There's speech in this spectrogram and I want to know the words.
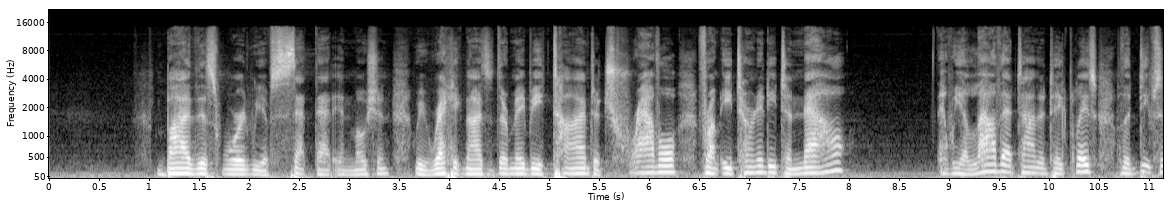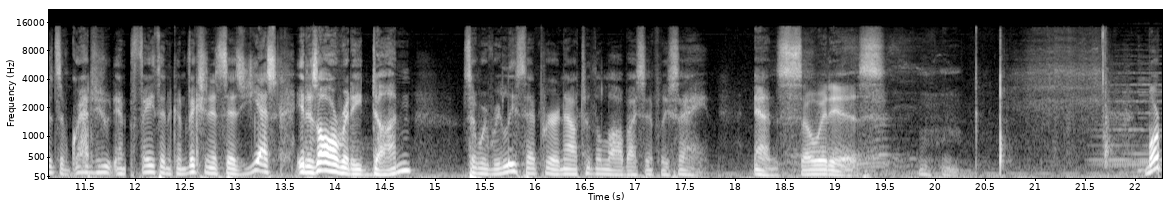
By this word, we have set that in motion. We recognize that there may be time to travel from eternity to now. And we allow that time to take place with a deep sense of gratitude and faith and conviction. It says, Yes, it is already done. So we release that prayer now to the law by simply saying, And so it is. Mm-hmm. More.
